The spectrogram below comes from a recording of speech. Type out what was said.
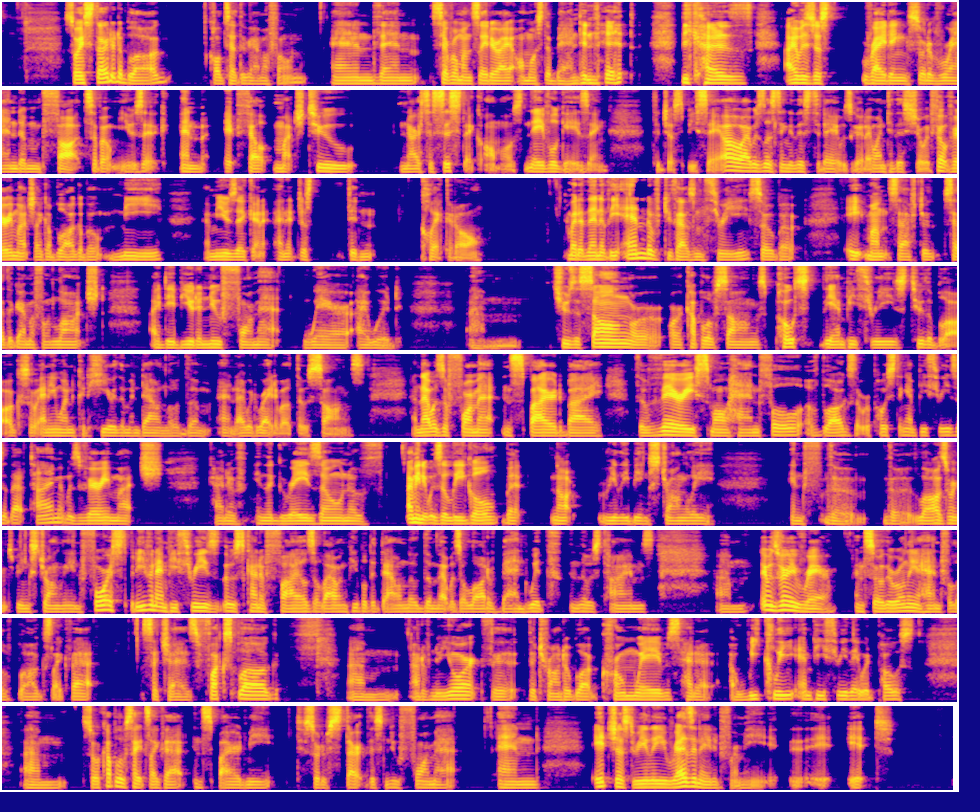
So I started a blog called Said the Gramophone. And then several months later, I almost abandoned it because I was just writing sort of random thoughts about music and it felt much too narcissistic almost navel gazing to just be say oh i was listening to this today it was good i went to this show. It felt very much like a blog about me and music and, and it just didn't click at all. But then at the end of 2003 so about eight months after said the gramophone launched i debuted a new format where i would um, choose a song or, or a couple of songs, post the MP3s to the blog so anyone could hear them and download them, and I would write about those songs. And that was a format inspired by the very small handful of blogs that were posting MP3s at that time. It was very much kind of in the gray zone of, I mean, it was illegal, but not really being strongly in the the laws weren't being strongly enforced but even mp3s those kind of files allowing people to download them that was a lot of bandwidth in those times. Um, it was very rare and so there were only a handful of blogs like that such as fluxblog um, out of new york the the toronto blog chrome waves had a, a weekly mp3 they would post. Um, so a couple of sites like that inspired me to sort of start this new format and it just really resonated for me. It, it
